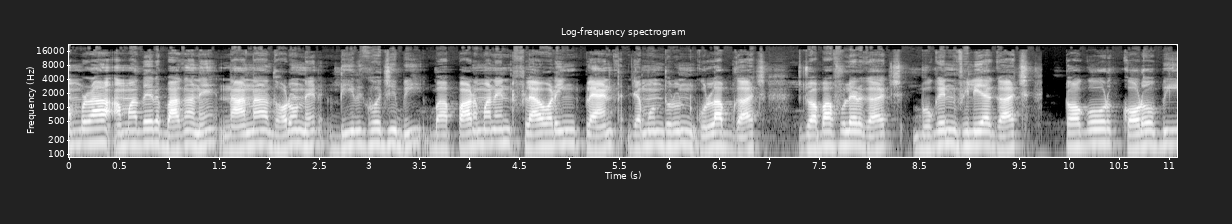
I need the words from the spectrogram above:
আমরা আমাদের বাগানে নানা ধরনের দীর্ঘজীবী বা পার্মানেন্ট ফ্লাওয়ারিং প্ল্যান্ট, যেমন ধরুন গোলাপ গাছ, জবা ফুলের গাছ, বোগেনভিলিয়া গাছ টগর, করবি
